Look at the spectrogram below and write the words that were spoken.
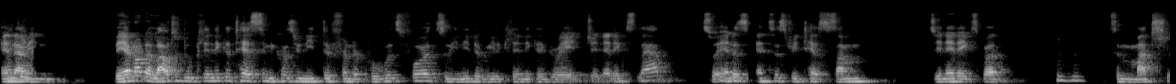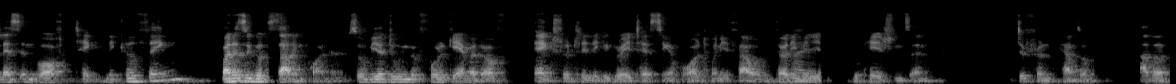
and i, think- I mean they are not allowed to do clinical testing because you need different approvals for it. So you need a real clinical grade genetics lab. So mm-hmm. Ancestry tests some genetics, but mm-hmm. It's a much less involved technical thing, but it's a good starting point. So we are doing the full gamut of actual clinical grade testing of all 20,000, 30 right. million locations and different kinds of other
